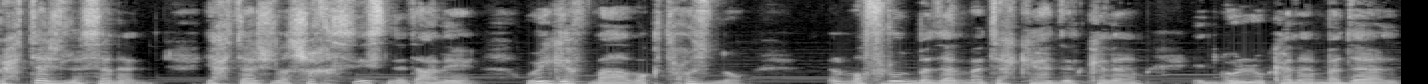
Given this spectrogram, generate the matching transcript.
بيحتاج لسند يحتاج لشخص يسند عليه ويقف معه وقت حزنه. المفروض بدل ما تحكي هذا الكلام تقول له كلام بدال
